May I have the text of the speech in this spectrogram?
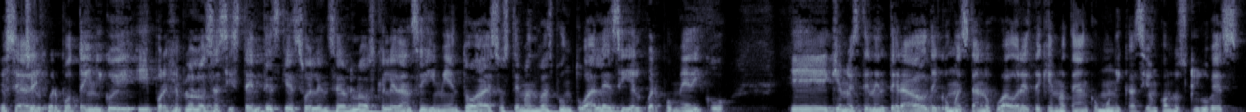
o sea, del cuerpo técnico y, por ejemplo, los asistentes que suelen ser los que le dan seguimiento a esos temas más puntuales y el cuerpo médico eh, que no estén enterados de cómo están los jugadores, de que no tengan comunicación con los clubes,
